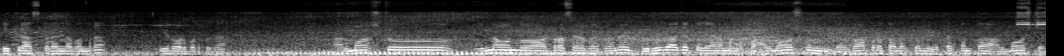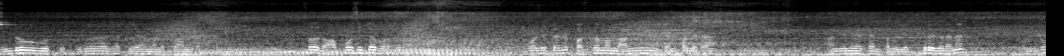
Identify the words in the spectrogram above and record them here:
ಡಿ ಕ್ರಾಸ್ ಕಡೆಯಿಂದ ಬಂದರೆ ಈ ರೋಡ್ ಬರ್ತದೆ. ಆಲ್ಮೋಸ್ಟು ಇನ್ನೂ ಒಂದು ಅಡ್ರೆಸ್ ಹೇಳಬೇಕು ಅಂದರೆ ಗುರುರಾಜ ಕಲ್ಯಾಣ ಮಂಟಪ. ಆಲ್ಮೋಸ್ಟ್ ಒಂದು ದೊಡ್ಡಾಪುರ ತಾಲೂಕಲ್ಲಿ ಇರ್ತಕ್ಕಂಥ ಆಲ್ಮೋಸ್ಟ್ ಎಲ್ರಿಗೂ ಗೊತ್ತು ಗುರುರಾಜ ಕಲ್ಯಾಣ ಮಂಟಪ ಅಂತ. ಸೊ ಅದು ಆಪೋಸಿಟೇ ಬರ್ತದೆ. ಆಪೋಸಿಟ್ ಅಂದರೆ ಪಕ್ಕದಲ್ಲಿ ಒಂದು ಆಂಜನೇಯ ಟೆಂಪಲ್ ಇದೆ. ಆಂಜನೇಯ ಟೆಂಪಲ್ ಎದುರುಗಡೆ ಒಂದು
